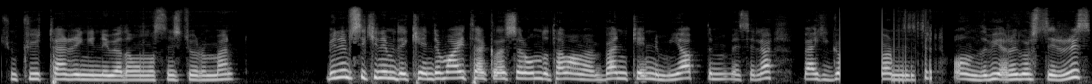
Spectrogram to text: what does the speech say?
Çünkü ten renginde bir adam olmasını istiyorum ben. Benim skinim de kendime ait arkadaşlar. Onu da tamamen ben kendim yaptım mesela. Belki görmüşsünüzdür. Onu da bir ara gösteririz.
